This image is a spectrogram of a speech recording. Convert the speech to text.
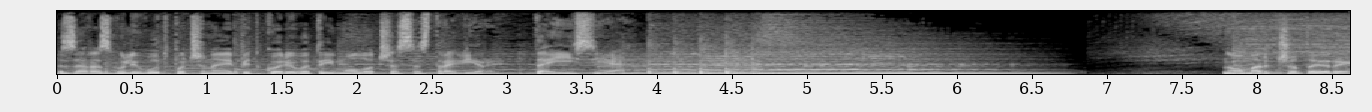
Зараз Голівуд починає підкорювати й молодша сестра Віри Таїсія. Номер 4.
